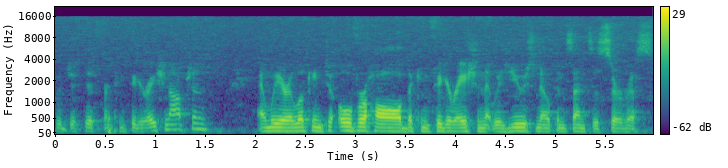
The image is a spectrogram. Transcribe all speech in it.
with just different configuration options and we are looking to overhaul the configuration that was used in Open Census service.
